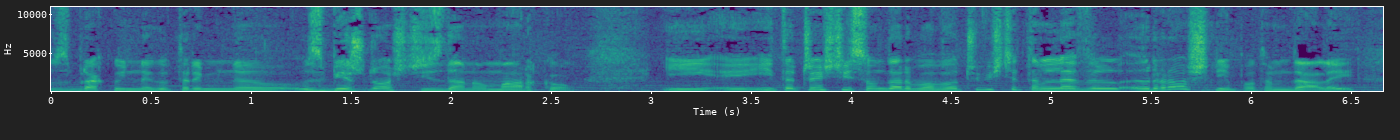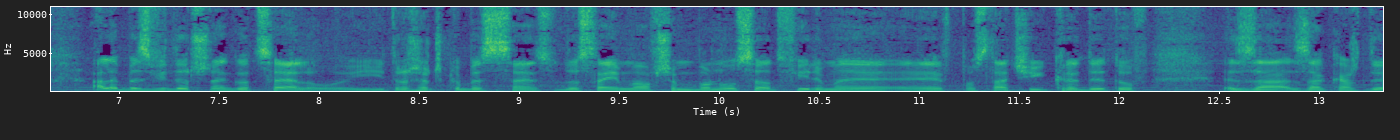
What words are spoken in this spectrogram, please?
z braku innego terminu, zbieżności z daną marką. I, I te części są darmowe. Oczywiście ten level rośnie potem dalej, ale bez widocznego celu i troszeczkę bez sensu. Dostajemy owszem bonusy od firmy e, w postaci kredytów za, za każdy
